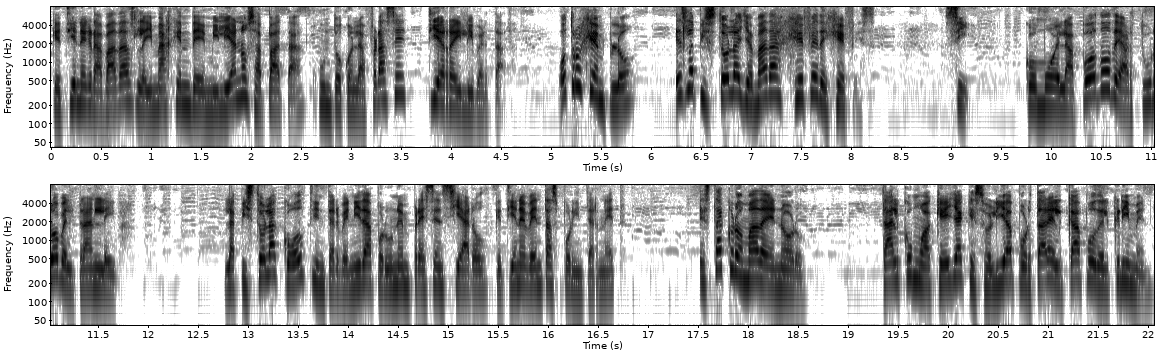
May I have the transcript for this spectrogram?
que tiene grabadas la imagen de Emiliano Zapata junto con la frase Tierra y Libertad. Otro ejemplo es la pistola llamada Jefe de Jefes. Sí, como el apodo de Arturo Beltrán Leiva. La pistola Colt, intervenida por una empresa en Seattle que tiene ventas por internet, está cromada en oro, tal como aquella que solía portar el capo del crimen,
